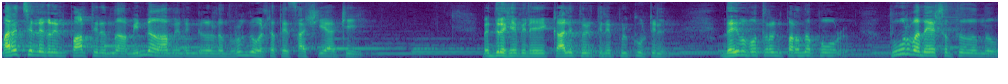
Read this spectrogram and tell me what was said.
മരച്ചില്ലകളിൽ പാർത്തിരുന്ന മിന്നാമിനങ്ങളുടെ നുറുങ്ങുവട്ടത്തെ സാക്ഷിയാക്കി. ബദ്രഹേമിലെ കാലിത്തൊഴുത്തിലെ പുൽക്കൂട്ടിൽ ദൈവപുത്രൻ പറന്നപ്പോൾ പൂർവദേശത്തു നിന്നും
